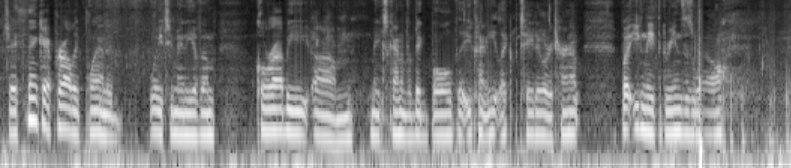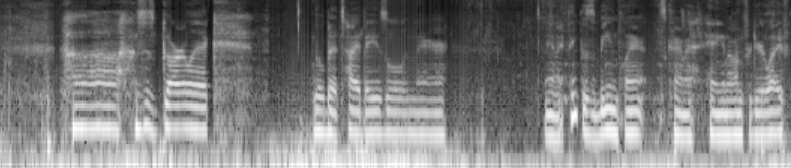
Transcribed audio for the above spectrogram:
which I think I probably planted way too many of them. Kohlrabi um, makes kind of a big bulb that you kind of eat like a potato or a turnip, but you can eat the greens as well. Uh, this is garlic, a little bit of Thai basil in there, and I think this is a bean plant. It's kind of hanging on for dear life.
